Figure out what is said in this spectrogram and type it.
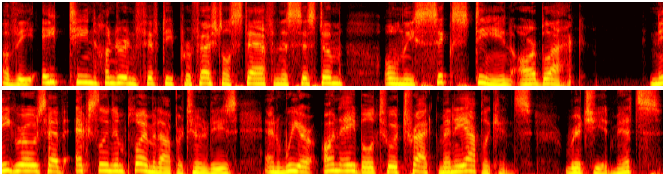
Of the 1,850 professional staff in the system, only 16 are black. Negroes have excellent employment opportunities, and we are unable to attract many applicants, Ritchie admits.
